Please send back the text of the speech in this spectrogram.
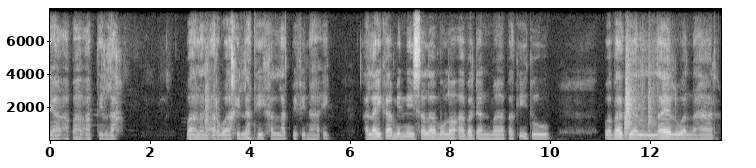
ya Aba Abdillah wa alal arwahillati khallat bifinaik alaika minni salamullah abadan ma bakitu wa baki al-lail wan nahar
